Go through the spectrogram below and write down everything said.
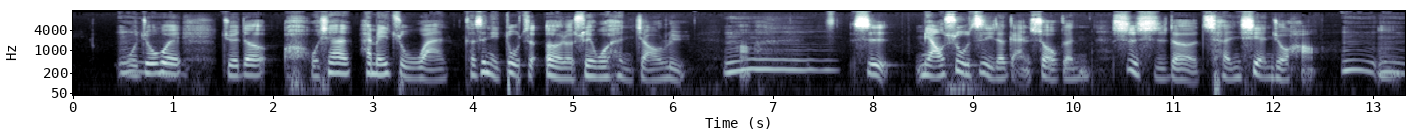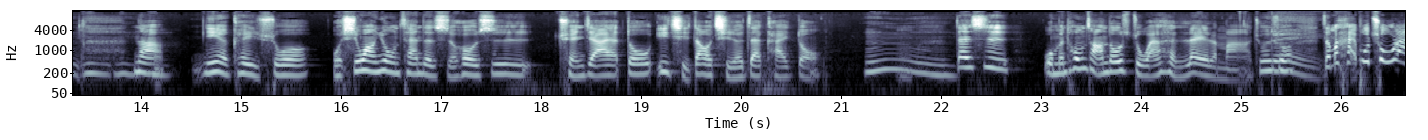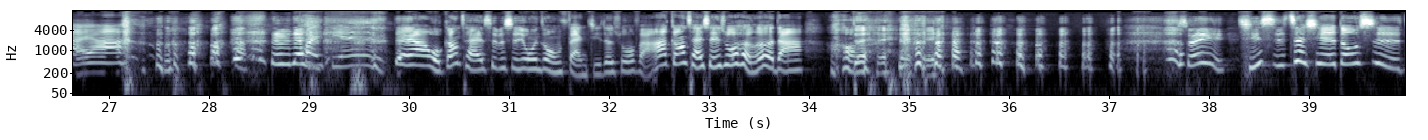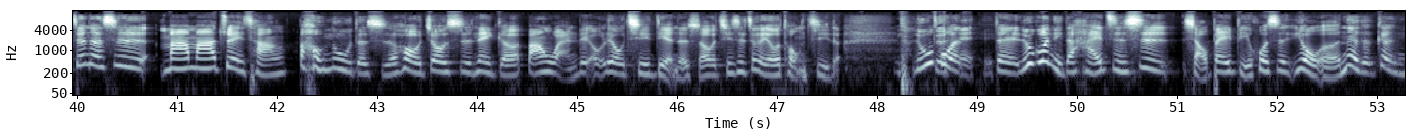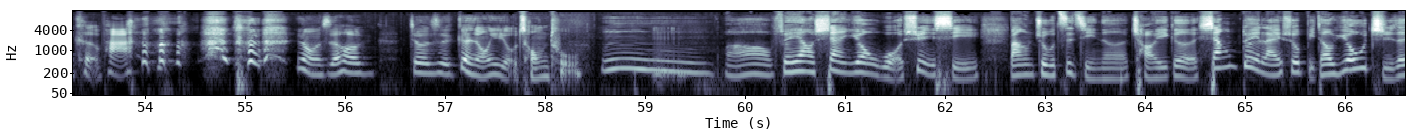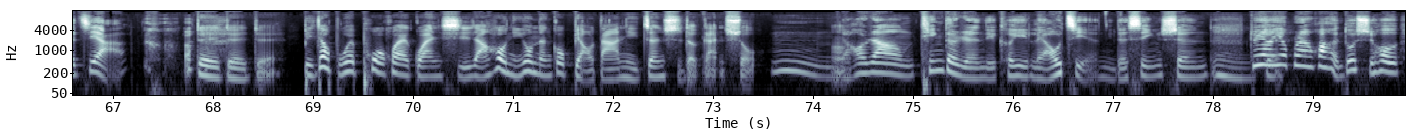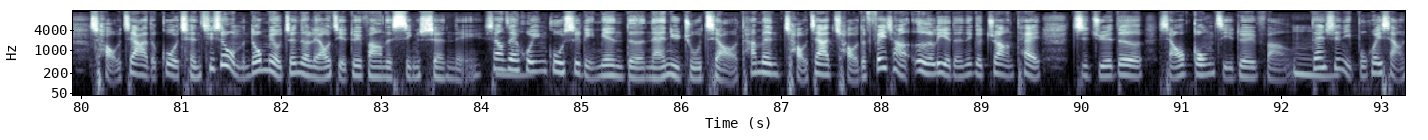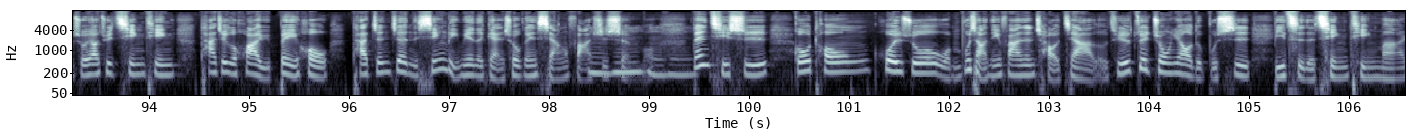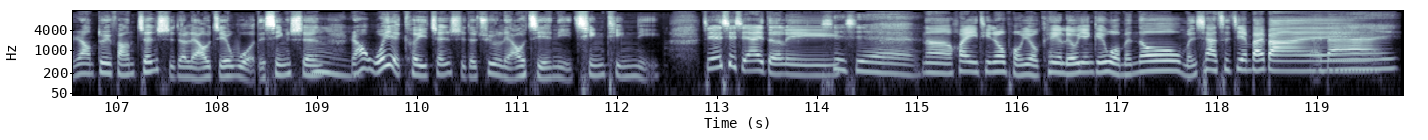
我就会觉得哦，我现在还没煮完，可是你肚子饿了，所以我很焦虑。嗯，是描述自己的感受跟事实的呈现就好。嗯嗯嗯，那你也可以说，我希望用餐的时候是全家都一起到齐了再开动。嗯，但是。我们通常都煮完很累了嘛，就会说怎么还不出来啊？对不对？快点！对啊，我刚才是不是用这种反击的说法啊？刚才谁说很饿的啊？对。所以其实这些都是真的是妈妈最常暴怒的时候，就是那个傍晚六六七点的时候。其实这个有统计的。如果对，如果你的孩子是小 baby 或是幼儿，那个更可怕。那种时候就是更容易有冲突。嗯，哇哦，所以要善用我讯息，帮助自己呢，吵一个相对来说比较优质的架。对 对对。比较不会破坏关系，然后你又能够表达你真实的感受，嗯，然后让听的人也可以了解你的心声，嗯，对啊，要不然的话，很多时候吵架的过程，其实我们都没有真的了解对方的心声呢。像在婚姻故事里面的男女主角，他们吵架吵得非常恶劣的那个状态，只觉得想要攻击对方，但是你不会想说要去倾听他这个话语背后，他真正的心里面的感受跟想法是什么。但其实沟通，或者说我们不小心发生吵架了，其实最重要的不是彼此的倾听吗？让对方真实的了解我的心声，然后我也可以真实的去了解你、倾听你。今天谢谢艾德琳，谢谢。那欢迎听众朋友可以留言给我们哦，我们下次见，拜拜，拜拜。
